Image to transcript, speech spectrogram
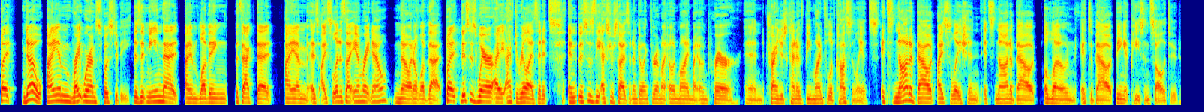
But no, I am right where I'm supposed to be. Does it mean that I am loving the fact that I am as isolated as I am right now. No, I don't love that. But this is where I, I, have to realize that it's, and this is the exercise that I'm going through in my own mind, my own prayer, and try and just kind of be mindful of constantly. It's, it's not about isolation. It's not about alone. It's about being at peace in solitude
